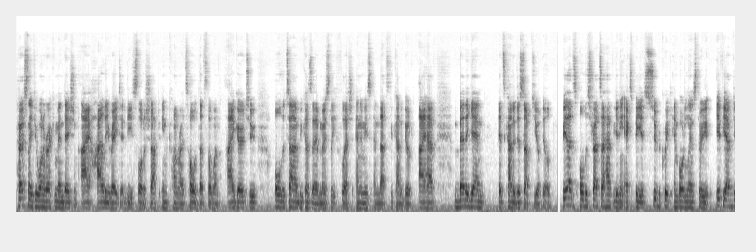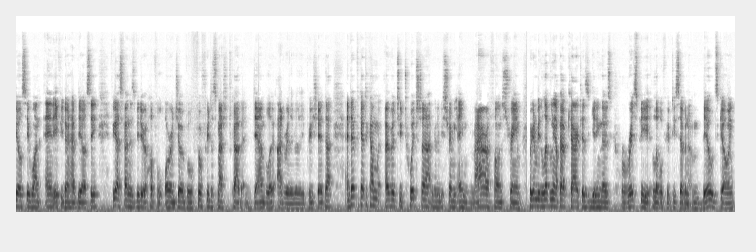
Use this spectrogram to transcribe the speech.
Personally, if you want a recommendation, I highly rate the slaughter shaft in Conrad's Hold. That's the one I go to all the time because they're mostly flesh enemies and that's the kind of build I have. But again, it's kind of just up to your build. But yeah, that's all the strats I have for getting XP super quick in Borderlands 3 if you have DLC 1 and if you don't have DLC. If you guys found this video helpful or enjoyable, feel free to smash subscribe down below. I'd really, really appreciate that. And don't forget to come over to Twitch tonight. I'm going to be streaming a marathon stream. We're going to be leveling up our characters, getting those crispy level 57 builds going,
